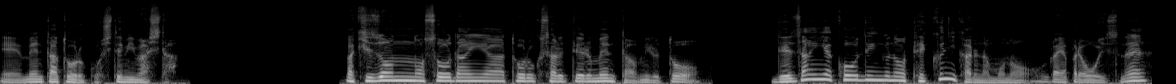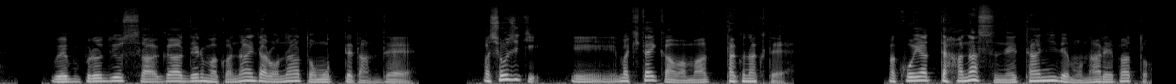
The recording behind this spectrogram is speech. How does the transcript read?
え、メンター登録をしてみました。まあ、既存の相談や登録されているメンターを見ると、デザインやコーディングのテクニカルなものがやっぱり多いですね。ウェブプロデューサーが出る幕はないだろうなと思ってたんで、まあ、正直、えー、まあ、期待感は全くなくて、まあ、こうやって話すネタにでもなればと、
